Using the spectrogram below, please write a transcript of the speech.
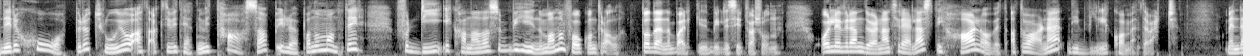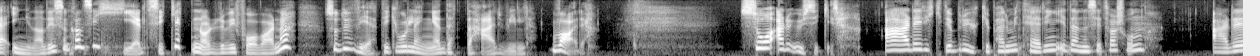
Dere håper og tror jo at aktiviteten vil ta seg opp i løpet av noen måneder, fordi i Canada så begynner man å få kontroll på denne barkebillesituasjonen. Og leverandørene av trelast de har lovet at varene de vil komme etter hvert. Men det er ingen av de som kan si helt sikkert når dere vil få varene, så du vet ikke hvor lenge dette her vil vare. Så er du usikker. Er det riktig å bruke permittering i denne situasjonen? Er det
